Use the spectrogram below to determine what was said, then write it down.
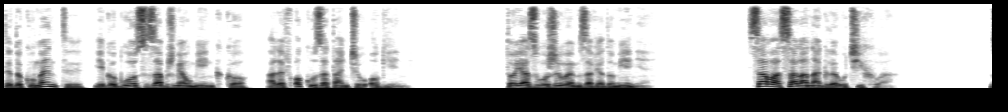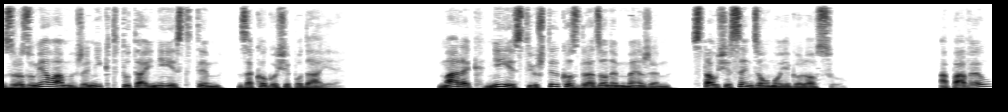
Te dokumenty, jego głos zabrzmiał miękko, ale w oku zatańczył ogień. To ja złożyłem zawiadomienie. Cała sala nagle ucichła. Zrozumiałam, że nikt tutaj nie jest tym, za kogo się podaje. Marek nie jest już tylko zdradzonym mężem, stał się sędzią mojego losu. A Paweł?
